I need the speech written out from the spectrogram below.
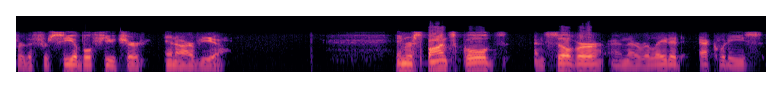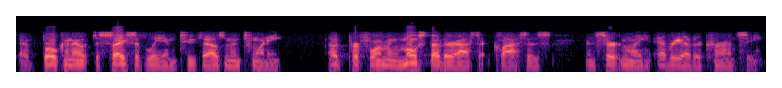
for the foreseeable future in our view. In response, gold and silver and their related equities have broken out decisively in 2020, outperforming most other asset classes and certainly every other currency.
